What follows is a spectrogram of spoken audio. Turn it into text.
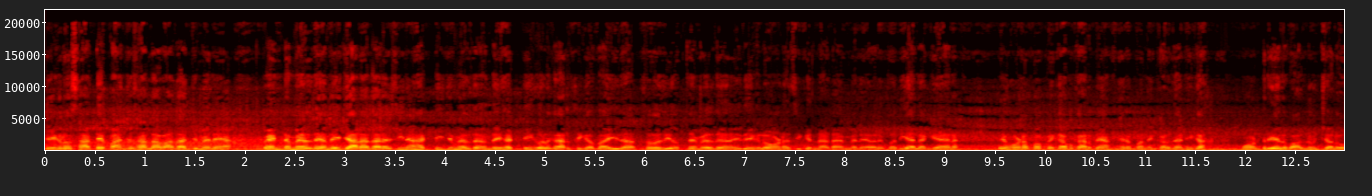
ਦੇਖ ਲਓ 5.5 ਸਾਲਾਂ ਬਾਅਦ ਅੱਜ ਮਿਲੇ ਆ ਪਿੰਡ ਮਿਲਦੇ ਹੁੰਦੇ ਜ਼ਿਆਦਾਤਰ ਅਸੀਂ ਨਾ ਹੱਟੀ 'ਚ ਮਿਲਦੇ ਹੁੰਦੇ ਸੀ। ਹੱਟੀ ਕੋਲ ਘਰ ਸੀਗਾ ਬਾਈ ਦਾ, ਸੋ ਅਸੀਂ ਉੱਥੇ ਮਿਲਦੇ ਹੁੰਦੇ ਸੀ। ਦੇਖ ਲਓ, ਹੁਣ ਅਸੀਂ ਕਿੰਨਾ ਟਾਈਮ ਮਿਲੇ ਔਰੇ ਵਧੀਆ ਲੱਗਿਆ ਹੈ ਨਾ। ਤੇ ਹੁਣ ਆਪਾਂ ਪਿਕਅਪ ਕਰਦੇ ਆ ਫਿਰ ਆਪਾਂ ਨਿਕਲਦੇ ਆ ਠੀਕ ਆ? ਮੌਂਟਰੀਅਲ ਵੱਲ ਨੂੰ, ਚਲੋ।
